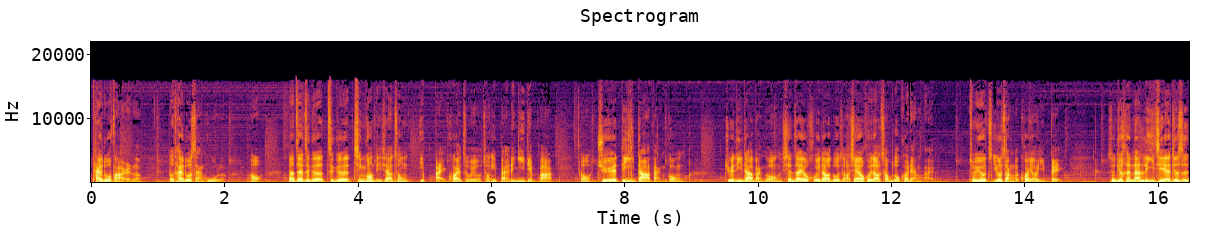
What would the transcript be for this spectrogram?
太多法人了，有太多散户了。好，那在这个这个情况底下，从一百块左右，从一百零一点八。哦，绝地大反攻，绝地大反攻，现在又回到多少？现在又回到差不多快两百，所以又又涨了快要一倍，所以你就很难理解啊，就是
